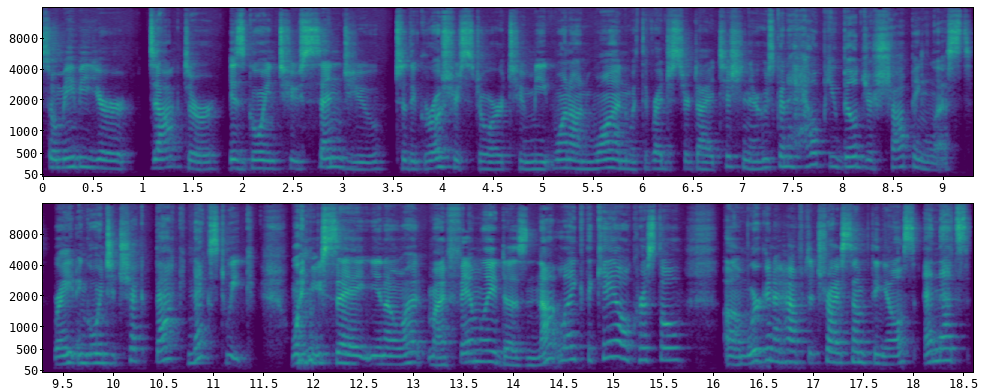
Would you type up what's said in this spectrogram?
So maybe your doctor is going to send you to the grocery store to meet one on one with the registered dietitian there who's going to help you build your shopping list, right? And going to check back next week when you say, you know what, my family does not like the kale Krystal. Um, we're going to have to try something else. And that's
